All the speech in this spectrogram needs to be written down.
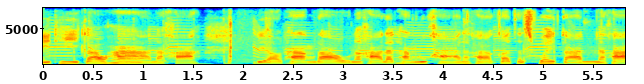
ET 95 นะคะ เดี๋ยวทางเรานะคะ และทางลูกค้านะคะก็จะช่วยกันนะคะ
